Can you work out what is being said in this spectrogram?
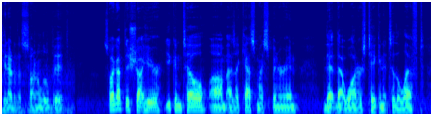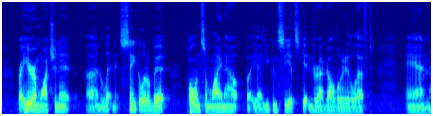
get out of the sun a little bit. So I got this shot here. You can tell um, as I cast my spinner in that that water's taking it to the left. Right here, I'm watching it uh, and letting it sink a little bit, pulling some line out. But yeah, you can see it's getting dragged all the way to the left. And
